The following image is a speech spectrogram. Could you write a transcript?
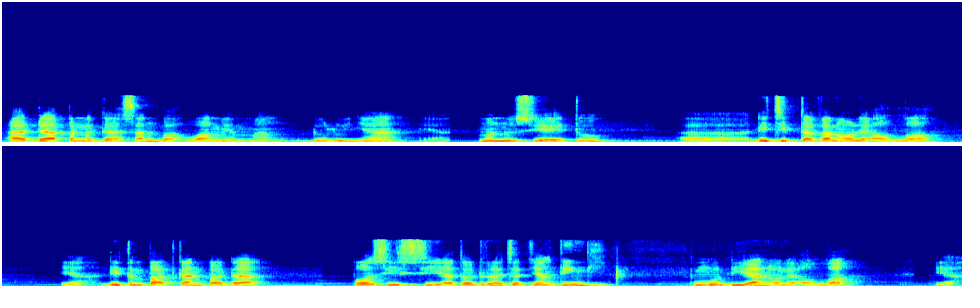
ada penegasan bahwa memang dulunya ya, manusia itu uh, diciptakan oleh Allah ya ditempatkan pada posisi atau derajat yang tinggi. Kemudian oleh Allah ya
